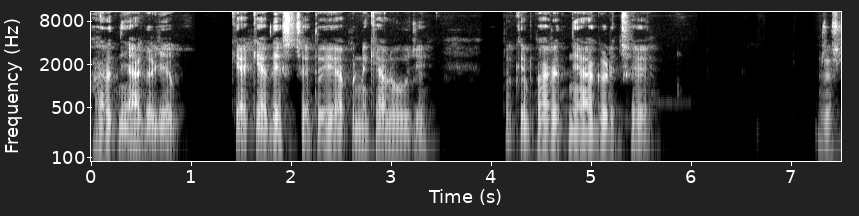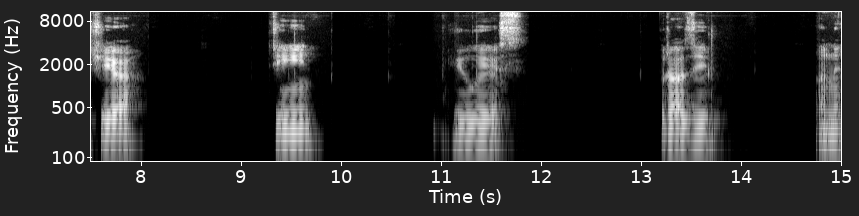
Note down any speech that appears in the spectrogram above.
ભારતની આગળ જે કયા કયા દેશ છે તો એ આપણને ખ્યાલ હોવો જોઈએ. તો કે ભારતની આગળ છે રશિયા, ચીન, યુએસ, બ્રાઝિલ અને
